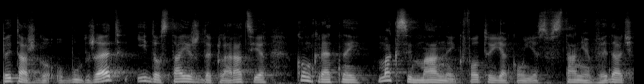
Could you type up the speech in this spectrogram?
pytasz go o budżet i dostajesz deklarację konkretnej, maksymalnej kwoty, jaką jest w stanie wydać.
